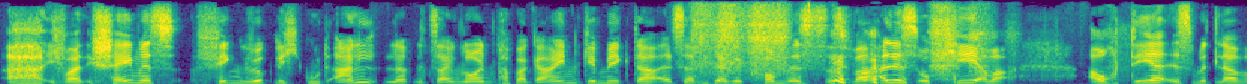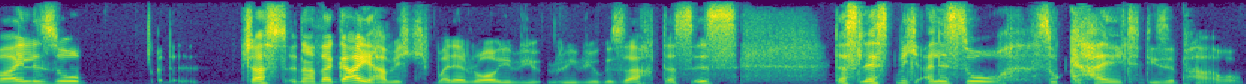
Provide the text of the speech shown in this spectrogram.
Ah, ich weiß, Seamus fing wirklich gut an ne, mit seinem neuen Papageien-Gimmick da, als er wiedergekommen ist. Das war alles okay, aber auch der ist mittlerweile so just another guy, habe ich bei der Raw Review, Review gesagt. Das ist, das lässt mich alles so, so kalt, diese Paarung.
